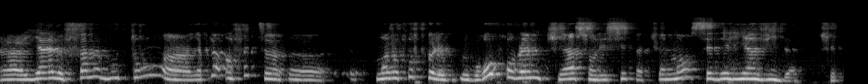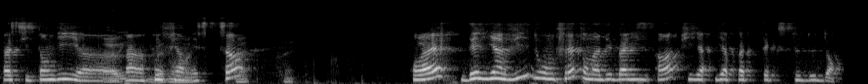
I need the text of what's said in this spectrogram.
il y a le fameux bouton. Il y a plein. En fait moi, je trouve que le, gros problème qu'il y a sur les sites actuellement, c'est des liens vides. Je ne sais pas si Tanguy euh, ah va confirmer ça. Ouais. des liens vides où en fait on a des balises A, puis il n'y a, pas de texte dedans.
